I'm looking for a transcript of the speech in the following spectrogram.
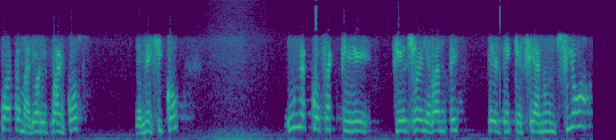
cuatro mayores bancos de México. Una cosa que, que es relevante, desde que se anunció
